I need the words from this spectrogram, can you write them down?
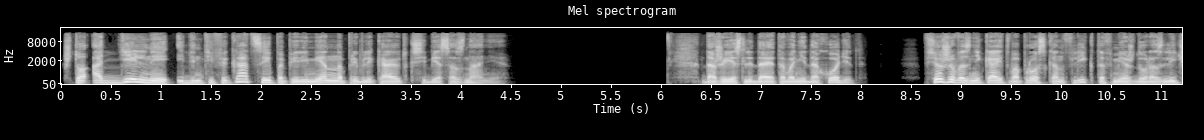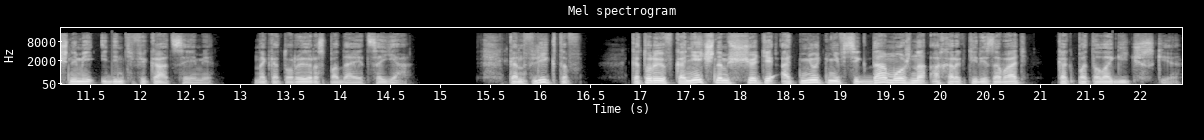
что отдельные идентификации попеременно привлекают к себе сознание. Даже если до этого не доходит, все же возникает вопрос конфликтов между различными идентификациями, на которые распадается я. Конфликтов, которые в конечном счете отнюдь не всегда можно охарактеризовать как патологические.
